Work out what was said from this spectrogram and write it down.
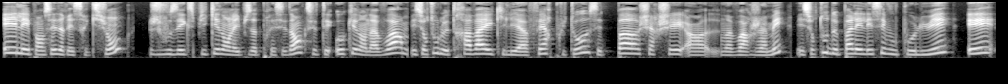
Et les pensées de restriction, je vous ai expliqué dans l'épisode précédent que c'était ok d'en avoir, mais surtout le travail qu'il y a à faire plutôt, c'est de pas chercher à en avoir jamais, mais surtout de pas les laisser vous polluer et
